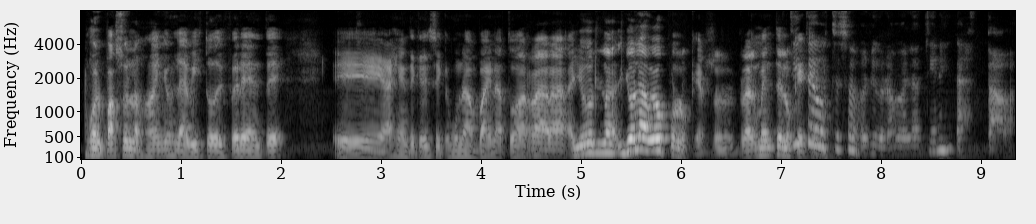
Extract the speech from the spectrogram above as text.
con el paso de los años la he visto diferente. Eh, hay gente que dice que es una vaina toda rara. Yo la, yo la veo por lo que. Realmente lo ¿A ti que te gusta esa película? Me la tienes gastada.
